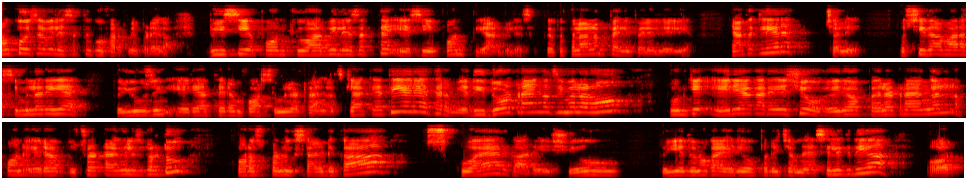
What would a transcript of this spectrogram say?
हम कोई सा भी ले सकते हैं, कोई फ़र्क नहीं पड़ेगा। B C upon Q R भी ले सकते हैं A C upon P R भी ले सकते हैं। तो फ़िलहाल हम पहले पहले ले लिया। यहाँ तक क्लियर है? चलिए। तो सीधा हमारा सिमिलर ही है। तो using area theorem for similar triangles क्या कहती है एरिया थ्योरम यदि दो ट्रायंगल सिमिलर हो तो उनके एरिया का रेशियो एरिया ऑफ़ पहला ट्रायंगल अपॉन एरिया ऑफ़ दूसरा triangle equal to corresponding side का स्क्वायर का रेशियो तो ये दोनों का एरिया ऊपर नीचे हमने ऐसे लिख दिया और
